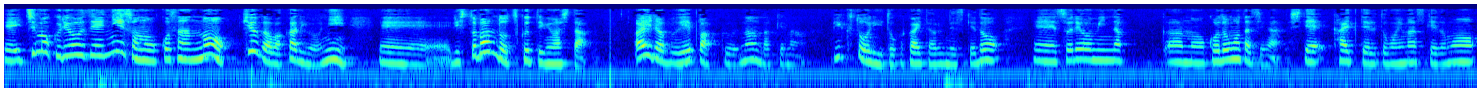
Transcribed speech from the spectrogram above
えー、一目瞭然にそのお子さんの Q が分かるように、えー、リストバンドを作ってみました「I love エパック」なんだっけな？ビクトリーとか書いてあるんですけど、えー、それをみんなあの子供たちがして帰ってると思いますけども、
